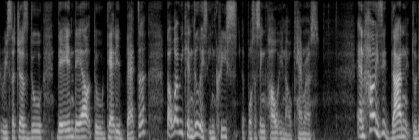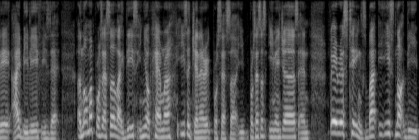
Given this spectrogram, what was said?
researchers do day in, day out to get it better. But what we can do is increase the processing power in our cameras. And how is it done today, I believe, is that a normal processor like this in your camera is a generic processor. It processes images and various things, but it is not the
